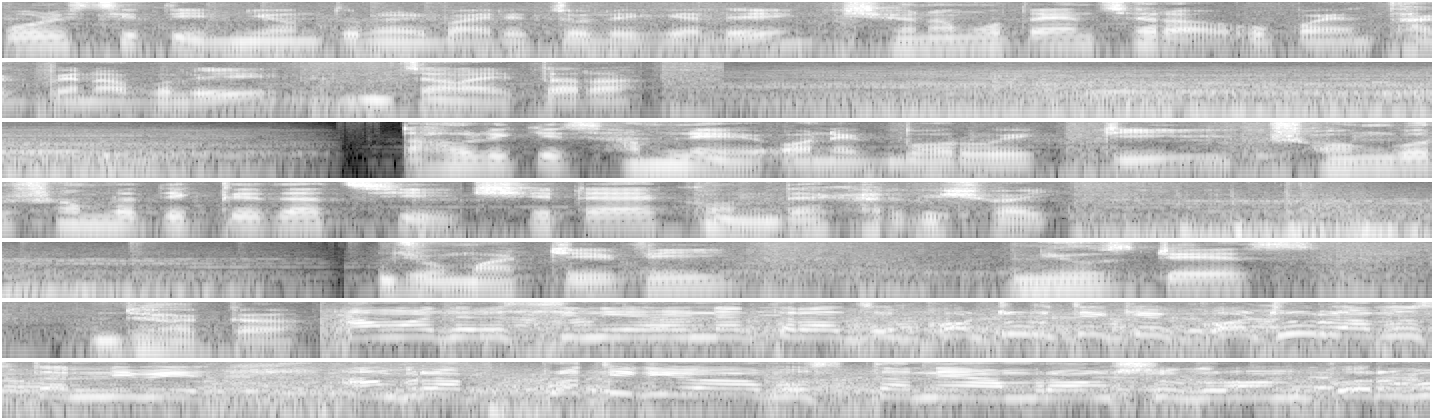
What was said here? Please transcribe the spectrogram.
পরিস্থিতি নিয়ন্ত্রণের বাইরে চলে গেলে সেনা মোতায়েন ছাড়া উপায়ন থাকবে না বলে জানায় তারা। তাহলে কি সামনে অনেক বড় একটি সংঘর্ষ আমরা দেখতে যাচ্ছি? সেটা এখন দেখার বিষয়। জুমা টিভি, নিউজ ডেস্ক। ঢাকা। আমাদের সিনিয়র নেতারা যে কঠোর থেকে কঠোর অবস্থান নেবে, আমরা প্রতিটি অবস্থানে আমরা অংশগ্রহণ করব।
